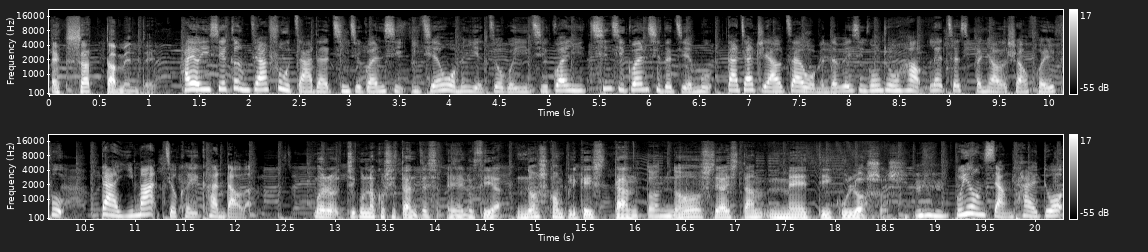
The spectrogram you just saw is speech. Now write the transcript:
？Exactamente. 还有一些更加复杂的亲戚关系，以前我们也做过一期关于亲戚关系的节目，大家只要在我们的微信公众号 Let's Español 上回复“大姨妈”就可以看到了。Bueno, chicos, una cosita antes, eh, Lucía, no os compliquéis tanto, no seáis tan meticulosos. 嗯，不用想太多。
